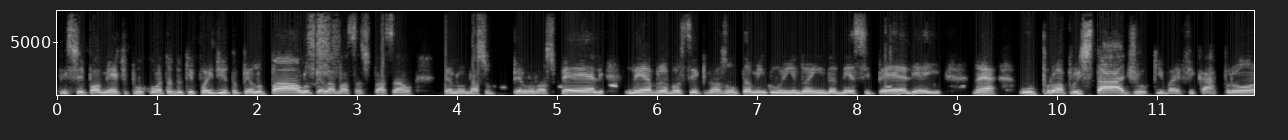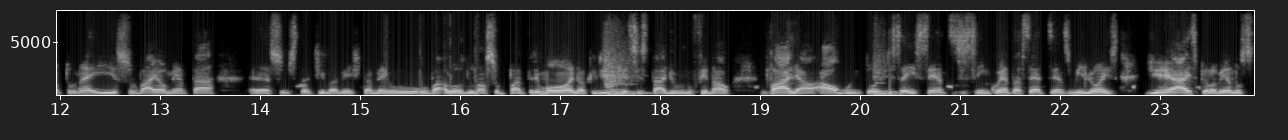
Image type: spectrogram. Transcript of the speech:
Principalmente por conta do que foi dito pelo Paulo, pela nossa situação, pelo nosso, pelo nosso PL. Lembra você que nós não estamos incluindo ainda nesse PL aí, né? O próprio estádio, que vai ficar pronto, né? E isso vai aumentar é, substantivamente também o, o, valor do nosso patrimônio. Eu acredito que esse estádio, no final, valha algo em torno de 650, 700 milhões de reais, pelo menos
